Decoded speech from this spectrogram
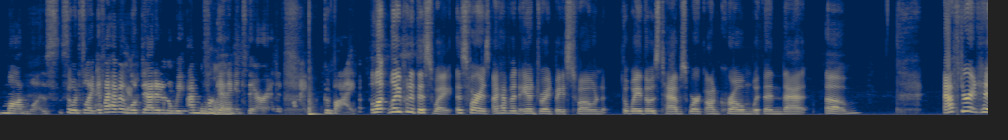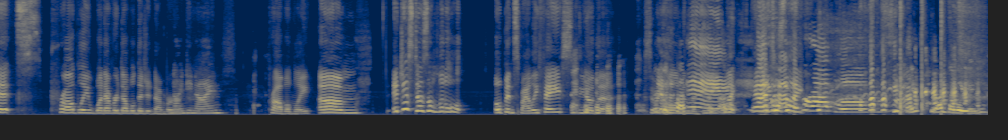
Mon was. So it's like if I haven't Yeah. looked at it in a week, I'm Mhm. forgetting it's there and it's fine. Goodbye. let, let me put it this way as far as i have an android based phone the way those tabs work on chrome within that um after it hits probably whatever double digit number Ninety nine. probably um it just does a little open smiley face you know the so we call them the like yeah you it's have like problems. I'm struggling.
